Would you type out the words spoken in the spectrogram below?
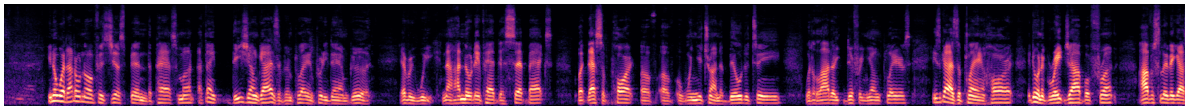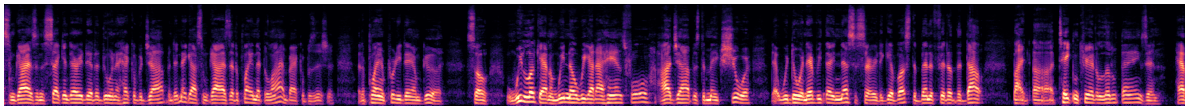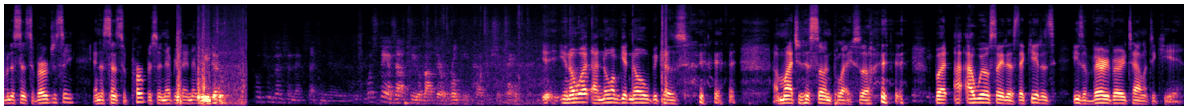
You know what? I don't know if it's just been the past month. I think these young guys have been playing pretty damn good every week. Now, I know they've had their setbacks, but that's a part of, of, of, when you're trying to build a team with a lot of different young players. These guys are playing hard. They're doing a great job up front. Obviously, they got some guys in the secondary that are doing a heck of a job, and then they got some guys that are playing at the linebacker position that are playing pretty damn good. So when we look at them, we know we got our hands full. Our job is to make sure that we're doing everything necessary to give us the benefit of the doubt by uh, taking care of the little things and having a sense of urgency and a sense of purpose in everything that we do. Coach, you mentioned that secondary. What stands out to you about their rookie, Patrick Surtain? You know what? I know I'm getting old because I'm watching his son play. So, but I, I, will say this: that kid is he's a very, very talented kid.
